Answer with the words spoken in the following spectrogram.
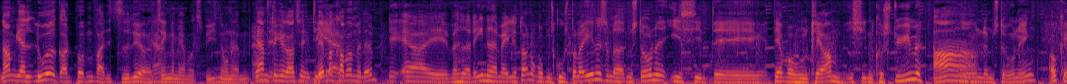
Nå, men jeg lurede godt på dem faktisk tidligere, og Ja. tænkte, om jeg måtte spise nogle af dem. Ja, Jamen, det- det, kan jeg godt se. det Hvem er er- kommet med dem? Det er, øh, hvad hedder det, en, der hedder Amalie Dollerup, en skuespillerinde, som der havde dem stående i sit, øh, der hvor hun klæder om i sin kostyme. Ah. havde hun dem stående, ikke? Okay,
